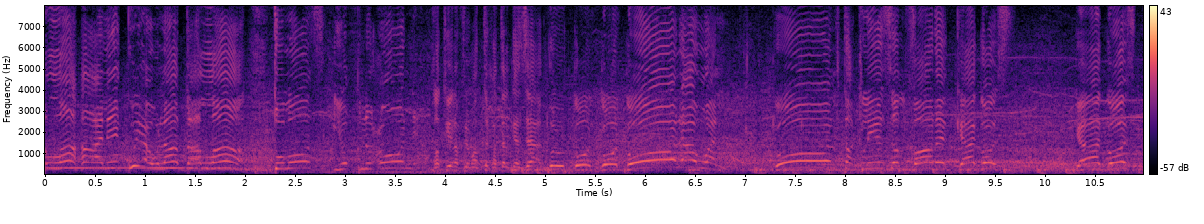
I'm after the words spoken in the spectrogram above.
الله عليكم يا أولاد الله. طولوز يقنعون. خطيرة في منطقة الجزاء. جول جول جول جول أول. جول تقليص الفارق. كاجوست كاجوست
